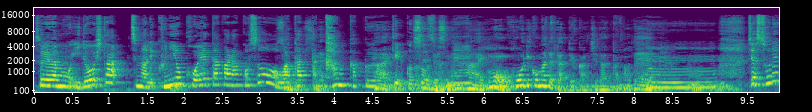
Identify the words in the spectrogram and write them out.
それはもう移動した、つまり国を越えたからこそ分かった感覚っていうことですよね。そうですね。はい。もう放り込まれたっていう感じだったので、じゃあそれが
